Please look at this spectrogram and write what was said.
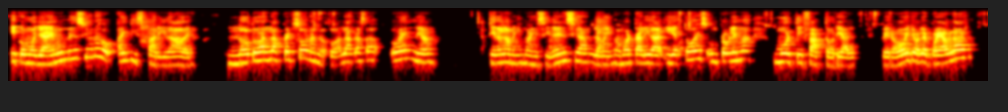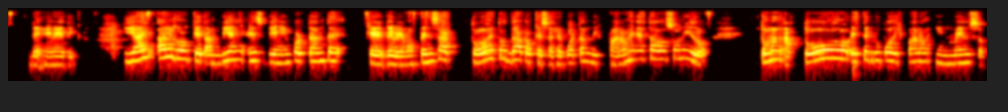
Y como ya hemos mencionado, hay disparidades. No todas las personas, no todas las razas o etnias tienen la misma incidencia, la misma mortalidad. Y esto es un problema multifactorial. Pero hoy yo les voy a hablar de genética. Y hay algo que también es bien importante que debemos pensar. Todos estos datos que se reportan de hispanos en Estados Unidos toman a todo este grupo de hispanos inmenso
